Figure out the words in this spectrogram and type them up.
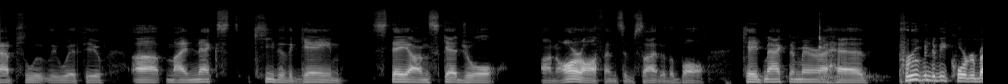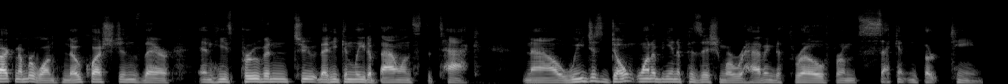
Absolutely with you. Uh, my next key to the game stay on schedule on our offensive side of the ball. Cade McNamara has proven to be quarterback number one, no questions there, and he's proven to that he can lead a balanced attack. Now we just don't want to be in a position where we're having to throw from second and 13.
